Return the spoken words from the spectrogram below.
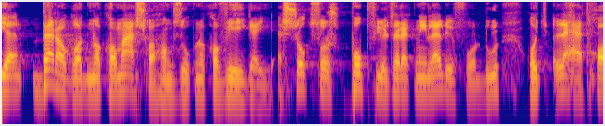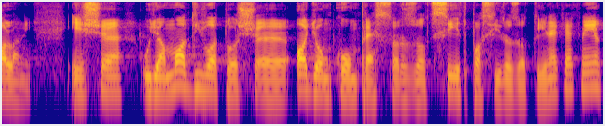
ilyen beragadnak a más hangzóknak a végei. Ez sokszor popfiltereknél előfordul, hogy lehet hallani. És uh, ugye a ma divatos, uh, agyonkompresszorozott, szétpasszírozott énekeknél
